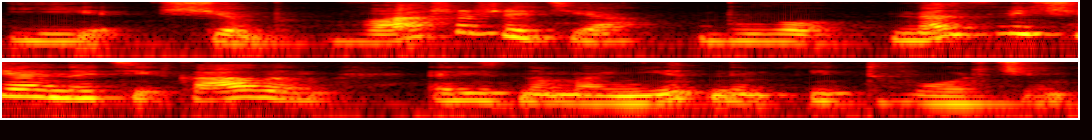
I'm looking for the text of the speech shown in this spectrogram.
і щоб ваше життя було надзвичайно цікавим, різноманітним і творчим.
